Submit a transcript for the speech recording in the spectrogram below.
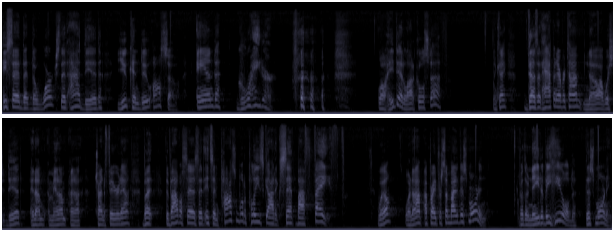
He said that the works that I did, you can do also, and greater. well, he did a lot of cool stuff. Okay? Does it happen every time? No, I wish it did. And I'm, I mean, I'm uh, trying to figure it out. But the Bible says that it's impossible to please God except by faith. Well, when I, I prayed for somebody this morning for their knee to be healed this morning.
